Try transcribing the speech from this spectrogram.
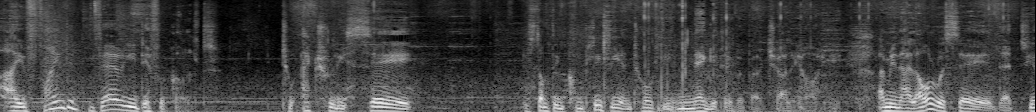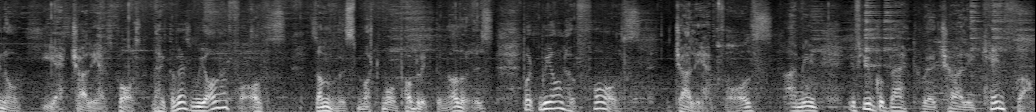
I find it very difficult to actually say something completely and totally negative about Charlie Haughey. I mean, I'll always say that, you know, yeah, Charlie has faults. Like the rest, we all have faults. Some of us much more public than others, but we all have faults. Charlie had faults. I mean, if you go back to where Charlie came from,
